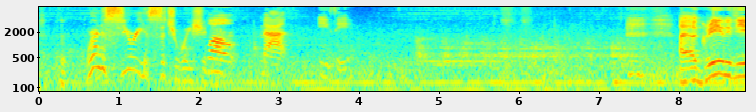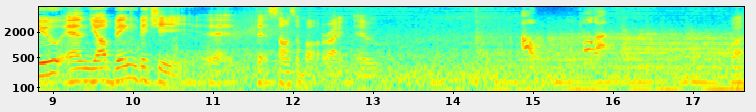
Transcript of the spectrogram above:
We're in a serious situation. Well, Matt, easy. I agree with you, and you're being bitchy. That, that sounds about right. Um, Oh, hold up. what?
